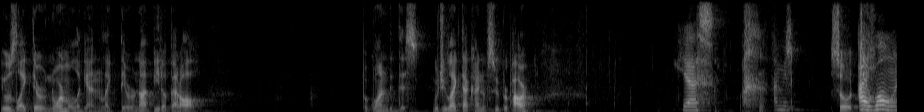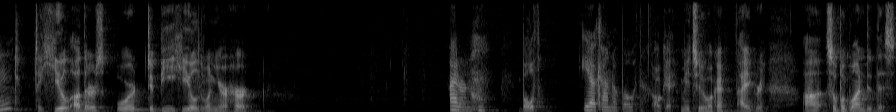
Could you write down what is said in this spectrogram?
It was like they were normal again, like they were not beat up at all. Bhagwan did this. Would you like that kind of superpower? Yes. I mean, So to, I won't. to heal others or to be healed when you're hurt? I don't know. Both? Yeah, kind of both. Okay, me too, okay? I agree. Uh, so Bhagwan did this.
